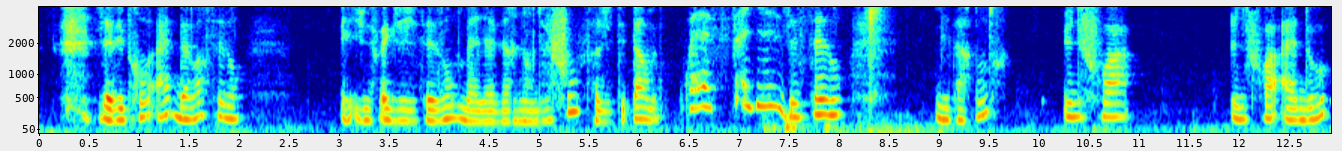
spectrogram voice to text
j'avais trop hâte d'avoir 16 ans. Et une fois que j'ai eu 16 ans, bah il y avait rien de fou. Enfin, j'étais pas en mode ouais, ça y est, j'ai 16 ans. Mais par contre, une fois, une fois ado,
